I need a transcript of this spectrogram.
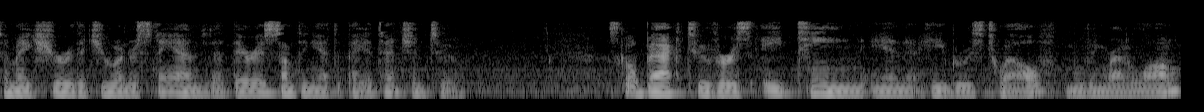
to make sure that you understand that there is something you have to pay attention to. Let's go back to verse 18 in Hebrews 12, moving right along.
